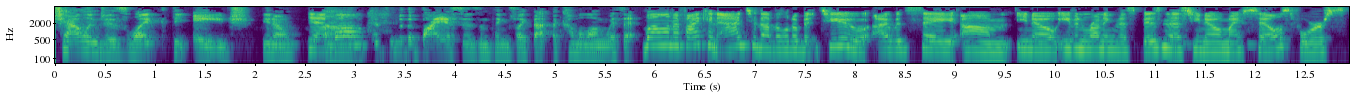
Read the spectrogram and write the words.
challenges like the age, you know, yeah, um, well, um, some of the biases and things like that that come along with it. Well, and if I can add to that a little bit too, I would say, um, you know, even running this business, you know, my sales force,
